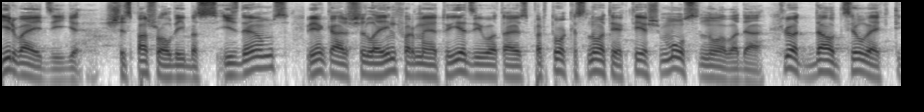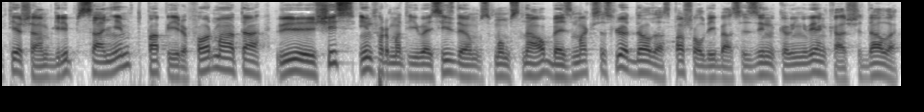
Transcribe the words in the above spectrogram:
ir vajadzīga šis pašvaldības izdevums vienkārši, lai informētu iedzīvotājus par to, kas notiek tieši mūsu novadā. Ļoti daudz cilvēku tiešām grib saņemt papīra formātā. Šis informatīvais izdevums mums nav bezmaksas. Ļoti daudzās pašvaldībās es zinu, ka viņi vienkārši dala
